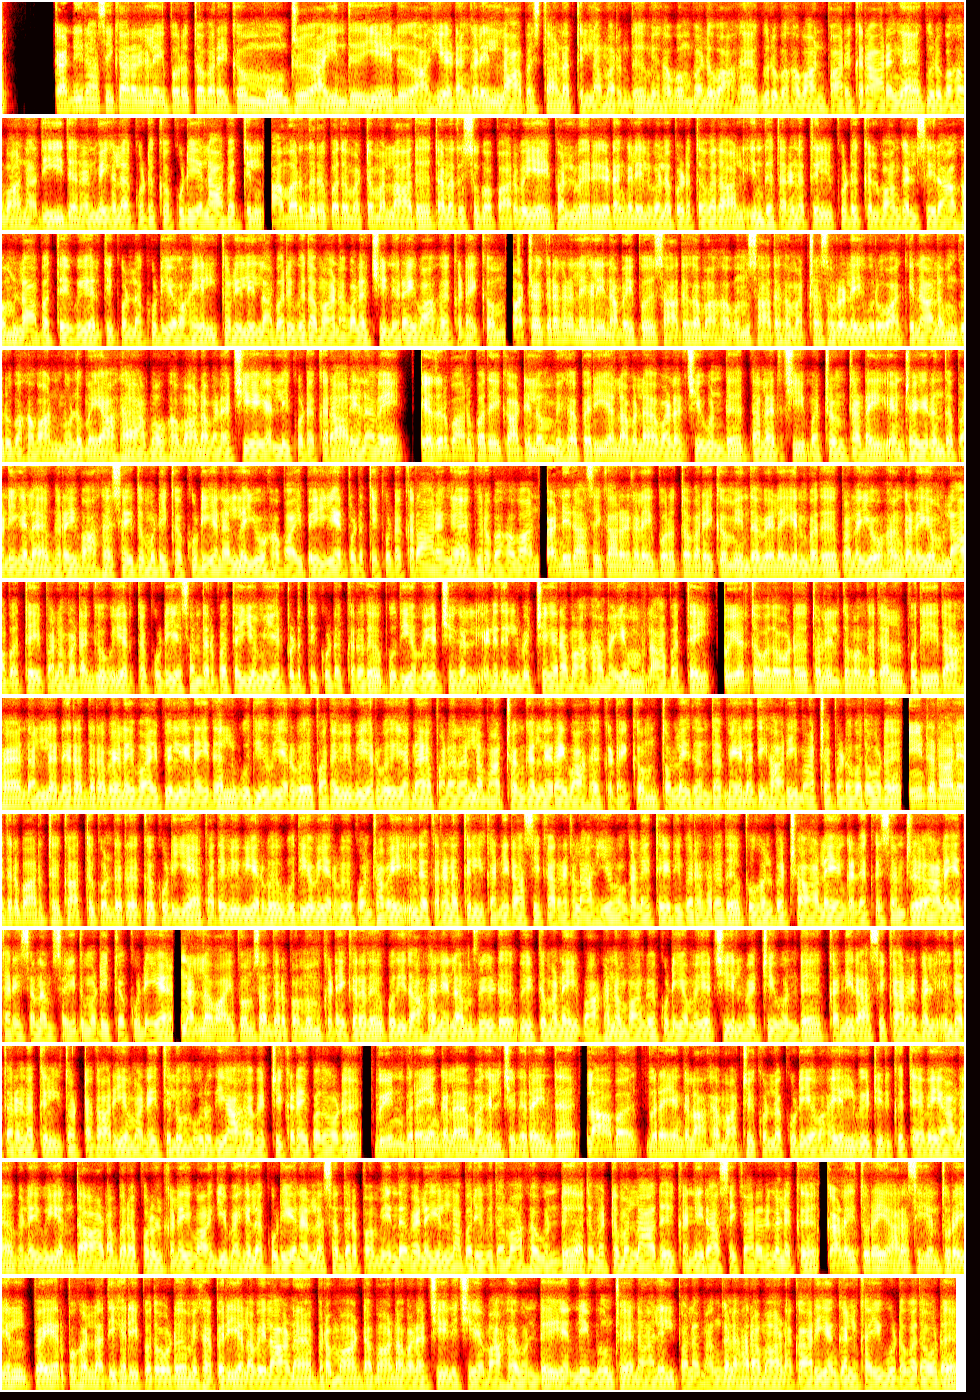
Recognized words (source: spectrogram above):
கன்னிராசிக்காரர்களை பொறுத்தவரைக்கும் மூன்று ஐந்து ஏழு ஆகிய இடங்களில் லாபஸ்தானத்தில் அமர்ந்து மிகவும் வலுவாக குரு பகவான் பார்க்கிறாருங்க. குரு பகவான் அதீத நன்மைகளை கொடுக்கக்கூடிய லாபத்தில் அமர்ந்திருப்பது மட்டுமல்லாது தனது சுப பார்வையை பல்வேறு இடங்களில் வலுப்படுத்துவதால் இந்த தருணத்தில் கொடுக்கல் வாங்கல் சீராகும். லாபத்தை உயர்த்தி கொள்ளக்கூடிய வகையில் தொழிலில் அபரிவிதமான வளர்ச்சி நிறைவாக கிடைக்கும். மற்ற கிரகநிலைகளின் அமைப்பு சாதகமாகவும் சாதகமற்ற சூழலை உருவாக்கினாலும் குரு பகவான் முழுமையாக அமோகமான வளர்ச்சியை அள்ளி கொடுக்கிறார். எனவே எதிர்பார்ப்பதை காட்டிலும் மிக பெரிய அளவில் வளர்ச்சி உண்டு. தளர்ச்சி மற்றும் தடை என்ற இருந்த பணிகளை விரைவாக செய்து முடிக்கக்கூடிய நல்ல யோக வாய்ப்பை ஏற்படுத்தி கொடுக்கிறாருங்க குரு பகவான் கன்னிராசிக்காரர்களை பொறுத்த வரைக்கும் இந்த வேலை என்பது பல யோகங்களையும் லாபத்தை பல மடங்கு உயர்த்தக்கூடிய சந்தர்ப்பத்தையும் ஏற்படுத்தி கொடுக்கிறது. புதிய முயற்சிகள் எளிதில் வெற்றிகரமாக அமையும். லாபத்தை உயர்த்துவதோடு தொழில் துவங்குதல் புதியதாக நல்ல நிரந்தர வேலை வாய்ப்பில் இணைதல் ஊதிய உயர்வு பதவி உயர்வு என பல நல்ல மாற்றங்கள் நிறைவாக கிடைக்கும். தொல்லை தந்த மேலதிகாரி மாற்றப்படுவதோடு நீண்ட நாள் எதிர்பார்த்து காத்து கொண்டிருக்கக்கூடிய பதவி உயர்வு ஊதிய உயர்வு போன்றவை இந்த தருணத்தில் கன்னிராசிக்காரர்கள் ஆகிய உங்களை தேடி வருகிறது. புகழ்பெற்ற ஆலயங்களுக்கு சென்று ஆலய தரிசனம் செய்து முடிக்கக்கூடிய நல்ல வாய்ப்பும் சந்தர்ப்பமும் கிடைக்கிறது. புதிதாக நிலம் வீடு வீட்டுமனை வாகனம் வாங்கக்கூடிய முயற்சியில் வெற்றி உண்டு. கன்னிராசிக்காரர்கள் இந்த தருணத்தில் தொட்டகாரியம் அனைத்திலும் உறுதியாக வெற்றி கிடைப்பதோடு வீண் விரயங்களை மகிழ்ச்சி நிறைந்த லாப விரயங்களாக மாற்றிக்கொள்ளக்கூடிய வகையில் வீட்டிற்கு தேவையான விலை உயர்ந்த ஆடம்பர பொருட்களை வாங்கி மகிழக்கூடிய நல்ல சந்தர்ப்பம் இந்த வேளையில் அபரிவிதமாக உண்டு. அது மட்டுமல்லாது கன்னிராசிக்காரர்களுக்கு கலைத்துறை அரசியல் துறையில் பெயர் புகழ் அதிகரிப்பதோடு மிக பெரிய அளவிலான பிரம்மாண்டமான வளர்ச்சி நிச்சயமாக உண்டு. எண்ணி மூன்றே நாளில் பல மங்களகரமான காரியங்கள் கைகூடுவதோடு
